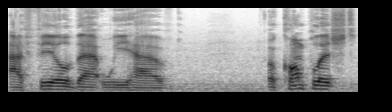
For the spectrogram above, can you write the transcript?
I feel that we have accomplished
